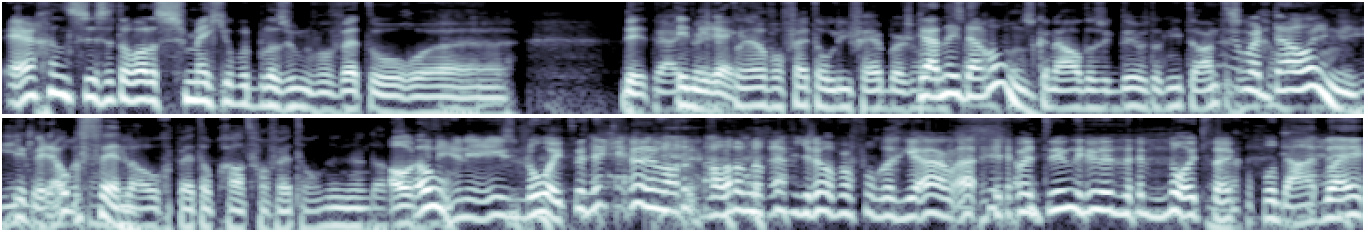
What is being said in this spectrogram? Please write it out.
ergens is het toch wel een smetje op het blazoen van Vettel, eh, dit, Ja, ik weet dat indirect. er heel veel Vettel-liefhebbers Ja, aan nee, zijn op daarom. ons kanaal, dus ik durf dat niet te hard te Ja, maar daarom. ik, Ik heb ben ook nooit fan. een hele hoge pet op gehad van Vettel. Dus dat- Oh, Oh. nee, nee, eens nooit. We hadden het nog eventjes over vorig jaar, maar met Tim het nooit ver gevonden. Ja, maar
